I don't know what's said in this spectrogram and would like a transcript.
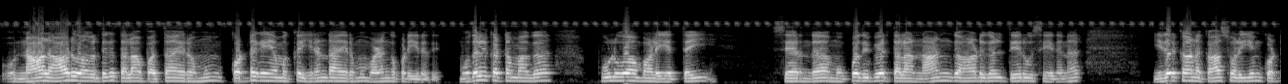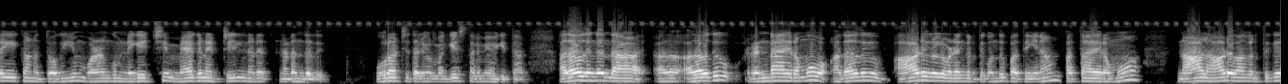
ஒரு நாலு ஆடு வாங்குறதுக்கு தலா பத்தாயிரமும் கொட்டகை அமைக்க இரண்டாயிரமும் வழங்கப்படுகிறது. முதல் கட்டமாக புலுவாபாளையத்தை சேர்ந்த முப்பது பேர் தலா நான்கு ஆடுகள் தேர்வு செய்தனர். இதற்கான காசோலையும் கொட்டகைக்கான தொகையும் வழங்கும் நிகழ்ச்சி மேகனெற்றில் நட- நடந்தது. ஊராட்சி தலைவர் மகேஷ் தலைமை வகித்தார். அதாவதுங்க இந்த அதாவது ரெண்டாயிரமும் அதாவது ஆடுகள் வழங்குறதுக்கு வந்து பார்த்தீங்கன்னா பத்தாயிரமோ நாலு ஆடு வாங்குறதுக்கு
